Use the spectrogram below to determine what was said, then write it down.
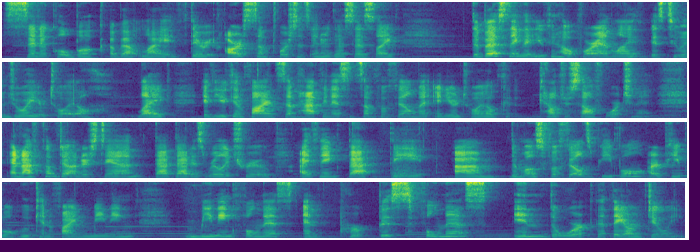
cynical book about life, there are some portions in it that says, like, the best thing that you can hope for in life is to enjoy your toil. Like, if you can find some happiness and some fulfillment in your toil, count yourself fortunate. And I've come to understand that that is really true. I think that the um, the most fulfilled people are people who can find meaning, meaningfulness, and purposefulness in the work that they are doing.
